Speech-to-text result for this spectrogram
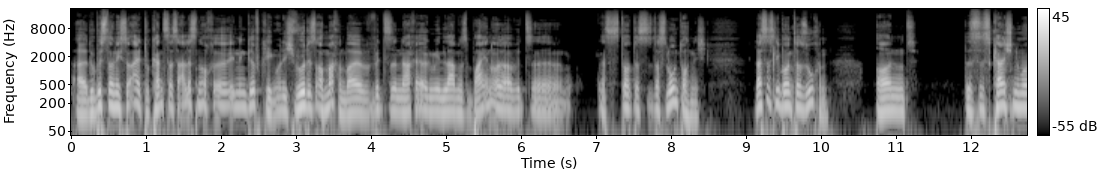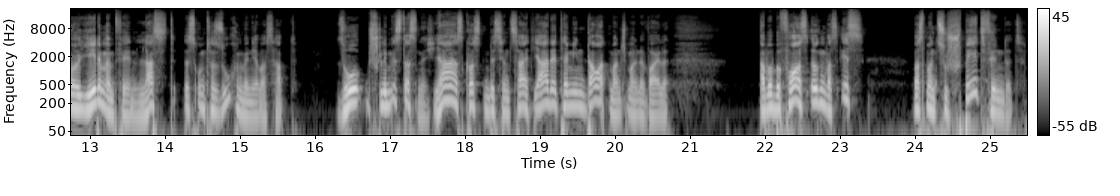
Äh, du bist noch nicht so alt. Du kannst das alles noch äh, in den Griff kriegen. Und ich würde es auch machen, weil willst du nachher irgendwie ein lahmes Bein oder willst du, das ist doch, das, das lohnt doch nicht. Lass es lieber untersuchen. Und das ist, kann ich nur jedem empfehlen. Lasst es untersuchen, wenn ihr was habt. So schlimm ist das nicht. Ja, es kostet ein bisschen Zeit. Ja, der Termin dauert manchmal eine Weile. Aber bevor es irgendwas ist, was man zu spät findet,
